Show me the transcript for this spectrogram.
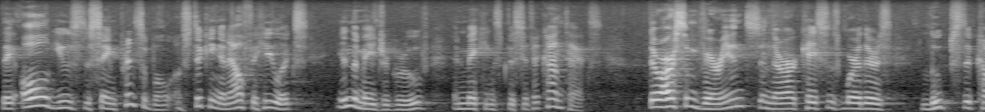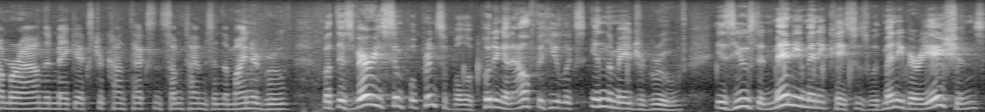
they all use the same principle of sticking an alpha helix in the major groove and making specific contacts. There are some variants, and there are cases where there's loops that come around and make extra contacts, and sometimes in the minor groove. But this very simple principle of putting an alpha helix in the major groove is used in many, many cases with many variations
